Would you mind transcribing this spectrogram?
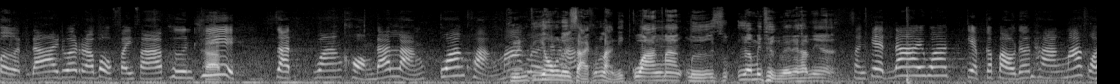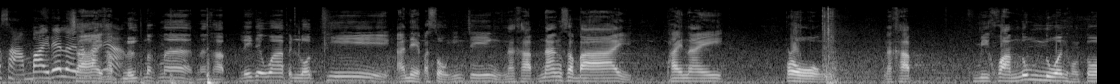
เปิดได้ด้วยระบบไฟฟ้าพื้นที่ จัดวางของด้านหลังกว้างขวางมากพื้นเลยที่ห้องโดยนะคะสารข้างหลังนี่กว้างมากมือเอื้อมไม่ถึงเลยนะครับเนี่ยสังเกตได้ว่าเก็บกระเป๋าเดินทางมากกว่า 3 ใบได้เลยนะใช่คะครัเนี่บยลึกมากๆนะครับเรียกได้ว่าเป็นรถที่อเนกประสงค์จริง ๆนะครับ นั่งสบายภายในโปร่งนะครับ มีความนุ่มนวลของตัว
